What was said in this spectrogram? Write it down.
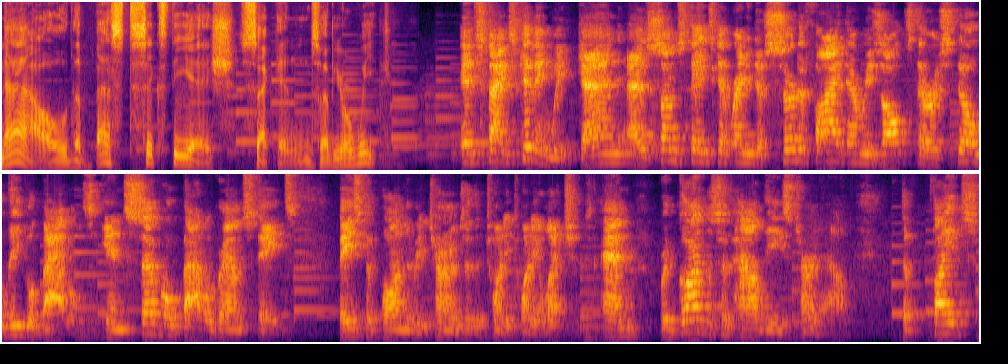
now, the best 60 ish seconds of your week. It's Thanksgiving week, and as some states get ready to certify their results, there are still legal battles in several battleground states based upon the returns of the 2020 elections. And regardless of how these turn out, the fights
